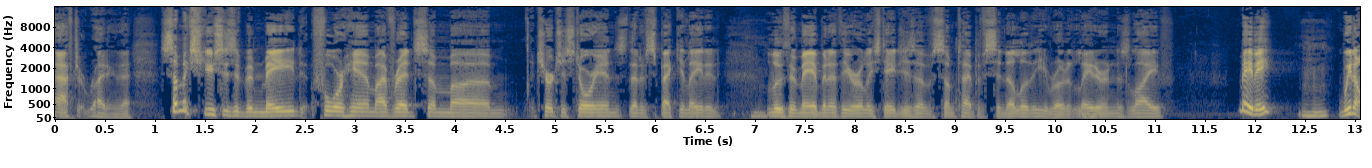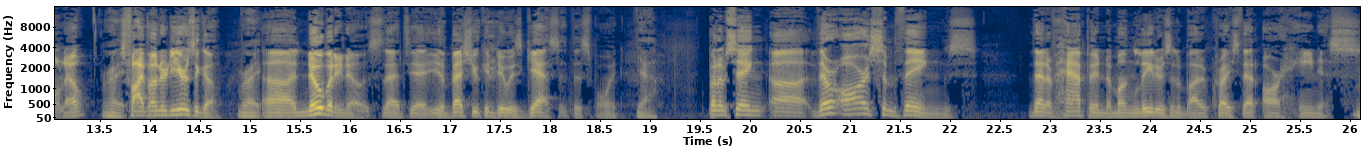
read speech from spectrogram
after writing that. Some excuses have been made for him. I've read some um, church historians that have speculated Luther may have been at the early stages of some type of senility. He wrote it later in his life. Maybe. We don't know. Right. It's 500 years ago. Right. Uh, nobody knows. That yeah, the best you can do is guess at this point. Yeah. But I'm saying uh, there are some things that have happened among leaders in the body of Christ that are heinous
